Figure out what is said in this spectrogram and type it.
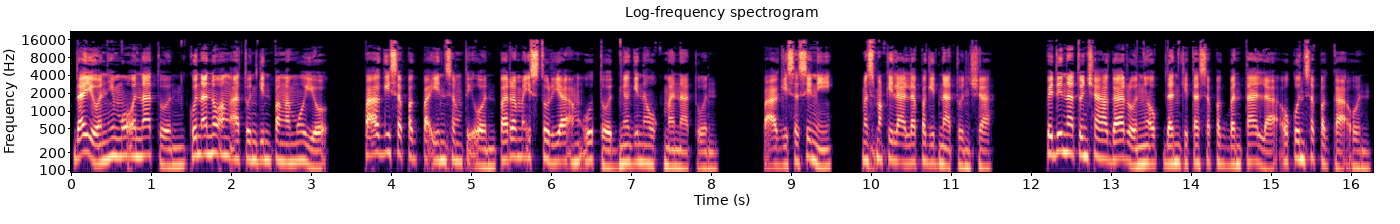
Dayon himuon naton kun ano ang aton ginpangamuyo paagi sa pagpain sang tion para maistorya ang utod nga ginahukman naton. Paagi sa sini, mas makilala pagid naton siya. Pwede naton siya hagaron nga updan kita sa pagbantala o kun sa pagkaon.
